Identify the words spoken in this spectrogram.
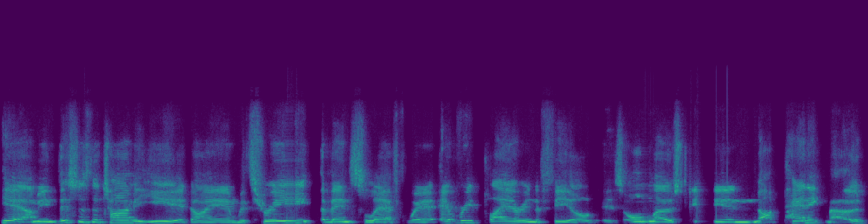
Yeah, I mean, this is the time of year, Diane, with three events left where every player in the field is almost in not panic mode,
